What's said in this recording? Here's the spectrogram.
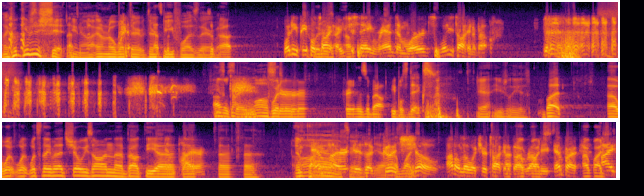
like, who gives a shit? You know, I don't know what their their That's what beef was there. But about What are you people What talking? is- Are you just saying random words? What are you talking about? I was gotten saying lost. Twitter is about people's dicks. yeah, it usually is. But uh, what, what what's the name of that show he's on about the uh, Empire. Uh, uh, Oh, Empire. Empire okay. is a Yeah, good I watched- show. I don't know what you're talking I- about, I Robbie. watched- Empire. I watched- I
